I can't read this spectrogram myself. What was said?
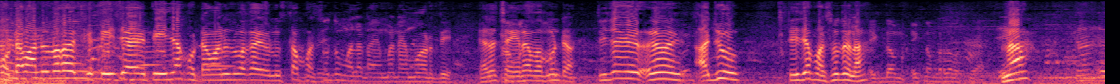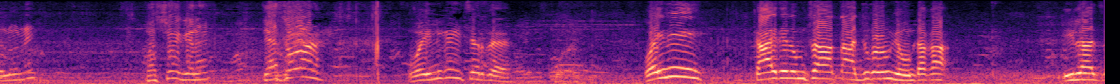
खोटा माणूस बघा तेजा आहे तेजा खोटा माणूस बघा नुसता फसवतो मला. टायमा टायमावरती याचा चेहरा बघून ठेवा. तेजा आजू तेजा फसवतो ना? एकदम एक नंबरला बसलोय ना? फसतोय का ना त्या सोड. वहिनी काय विचारते वहिनी काय ते तुमचं आता आजूकडून घेऊन टाका. इलाज.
